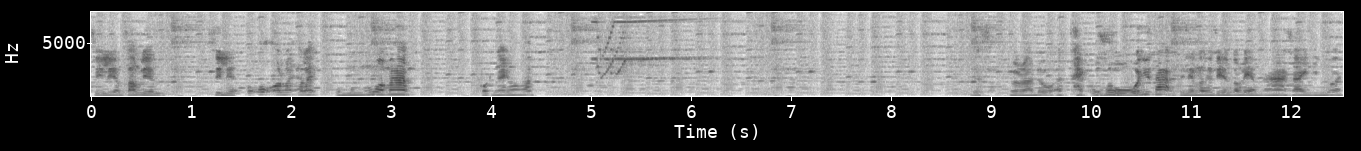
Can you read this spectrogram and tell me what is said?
สี่เหลี่ยมสามเหลี่ยมสี่เหลี่ยมโอ้โอ้อะไรอะไรโอ้มึงมั่วมาก กดไงวะครับ Desperado Attack โอ้โหที่ท่าสี่เหลี่ยมสามเหลี่ยมสามเหลี่ยมอ่าใช่จริงด้วย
